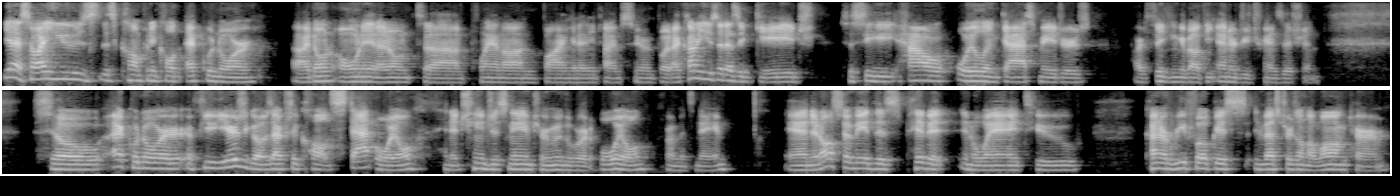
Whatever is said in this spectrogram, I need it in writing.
Yeah, so I use this company called Equinor. I don't own it. I don't uh, plan on buying it anytime soon, but I kind of use it as a gauge to see how oil and gas majors are thinking about the energy transition. So Equinor a few years ago was actually called Statoil, and it changed its name to remove the word oil from its name. And it also made this pivot in a way to kind of refocus investors on the long term.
